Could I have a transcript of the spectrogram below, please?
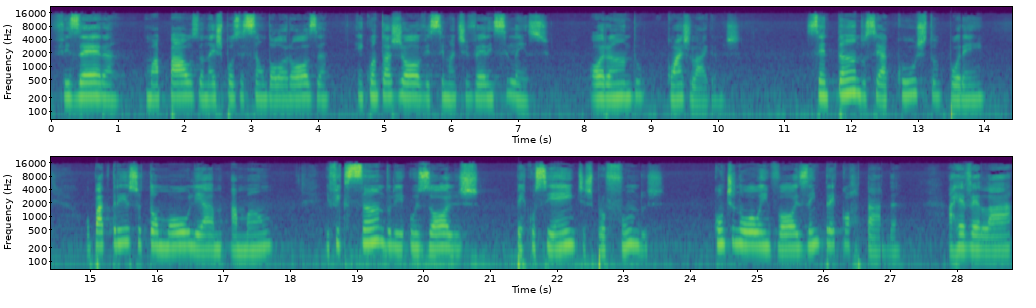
Fizera uma pausa na exposição dolorosa enquanto a jovem se mantivera em silêncio, orando com as lágrimas. Sentando-se a custo, porém, o patrício tomou-lhe a, a, mão e, fixando-lhe os olhos percussientes, profundos, continuou em voz entrecortada a revelar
